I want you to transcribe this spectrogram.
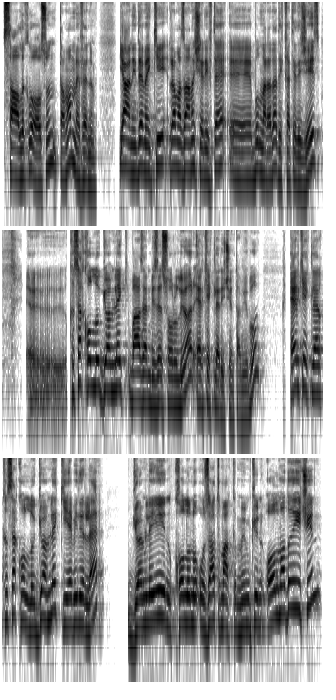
sağlıklı olsun. Tamam mı efendim? Yani demek ki Ramazan-ı Şerif'te e, bunlara da dikkat edeceğiz. E, kısa kollu gömlek bazen bize soruluyor. Erkekler için tabii bu. Erkekler kısa kollu gömlek giyebilirler. Gömleğin kolunu uzatmak mümkün olmadığı için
